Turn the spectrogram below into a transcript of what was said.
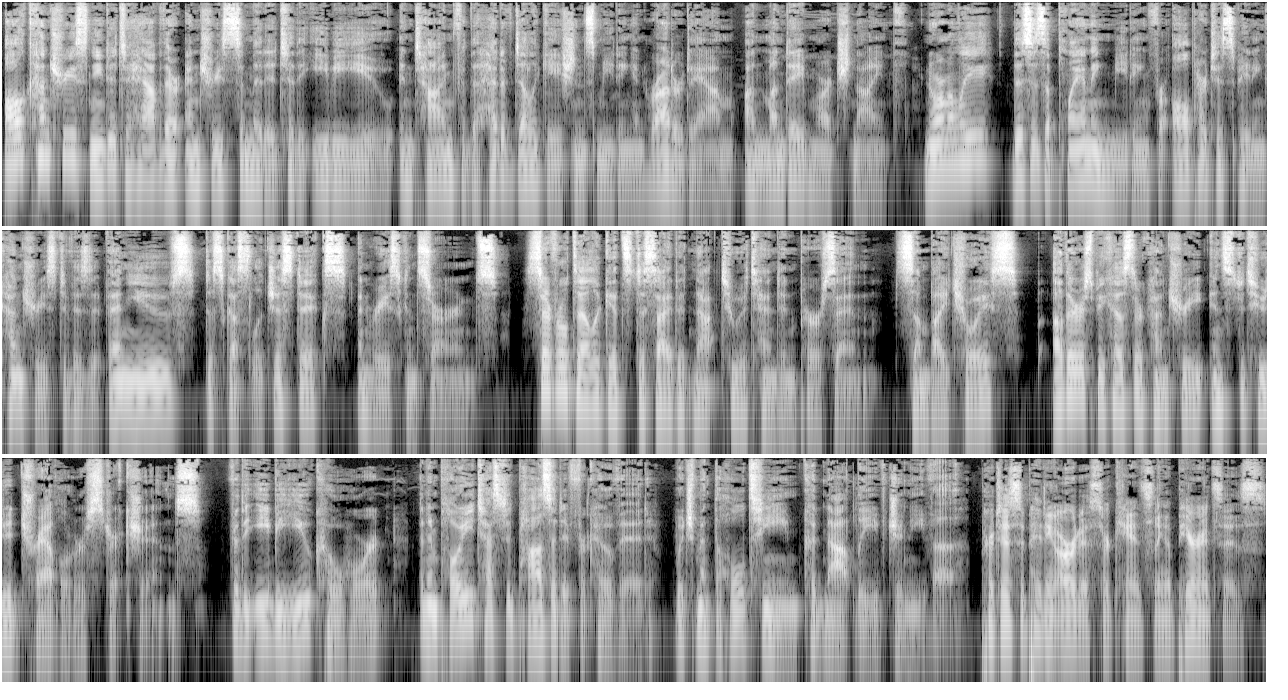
All countries needed to have their entries submitted to the EBU in time for the head of delegations meeting in Rotterdam on Monday, March 9th. Normally, this is a planning meeting for all participating countries to visit venues, discuss logistics, and raise concerns. Several delegates decided not to attend in person, some by choice, others because their country instituted travel restrictions. For the EBU cohort, an employee tested positive for COVID, which meant the whole team could not leave Geneva. Participating artists are canceling appearances.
